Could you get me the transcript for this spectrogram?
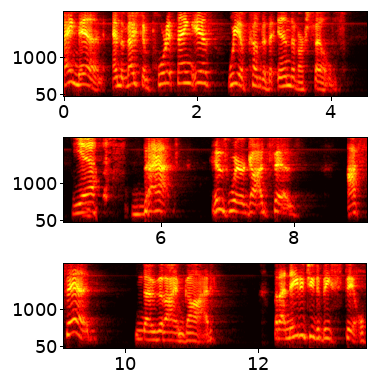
Amen. And the most important thing is we have come to the end of ourselves. Yes. That is where God says, I said, Know that I am God, but I needed you to be still.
